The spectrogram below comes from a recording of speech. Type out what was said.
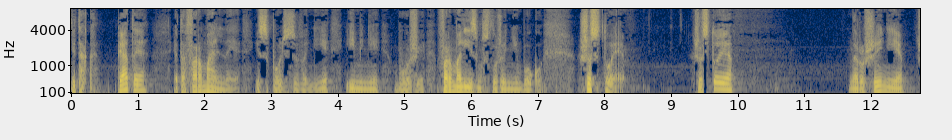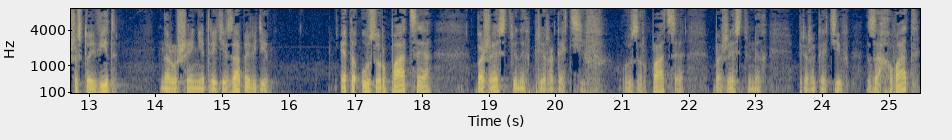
Итак, пятое – это формальное использование имени Божия, формализм в служении Богу. Шестое. Шестое – нарушение, шестой вид нарушения третьей заповеди – это узурпация божественных прерогатив. Узурпация божественных прерогатив. Захват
